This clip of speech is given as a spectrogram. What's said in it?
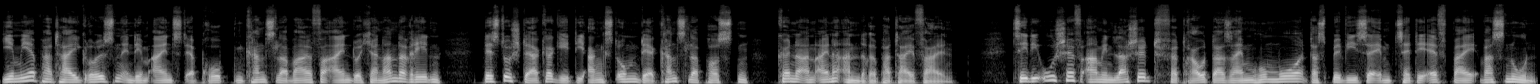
Je mehr Parteigrößen in dem einst erprobten Kanzlerwahlverein durcheinanderreden, desto stärker geht die Angst um, der Kanzlerposten könne an eine andere Partei fallen. CDU-Chef Armin Laschet vertraut da seinem Humor, das bewies er im ZDF bei Was nun?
